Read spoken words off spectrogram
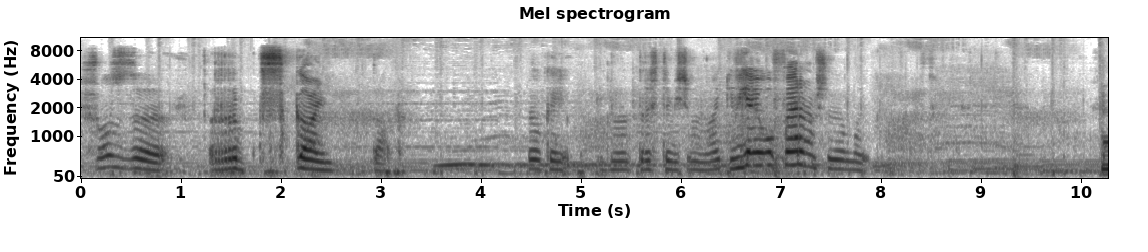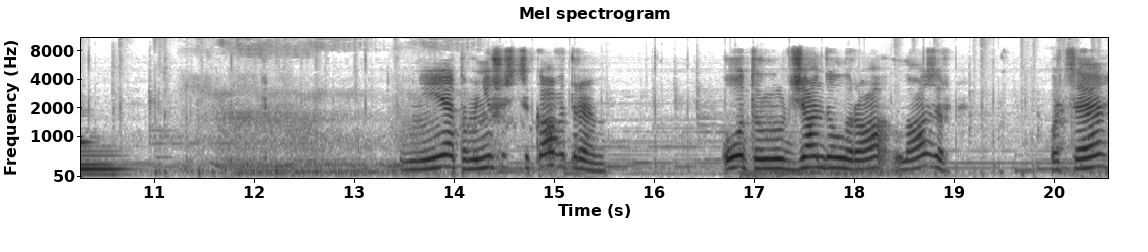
Що з Рибскайм? Так. Окей, ну, 308 лайків. Я його ферм ще не лайк. Ні, та мені щось цікаве треба. От Джандал Лазер. Оце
